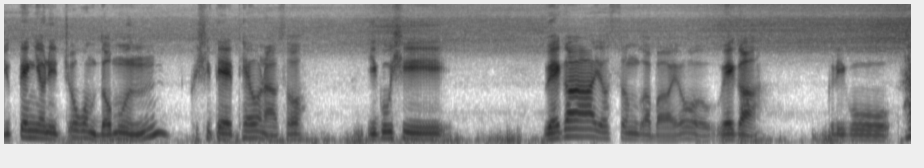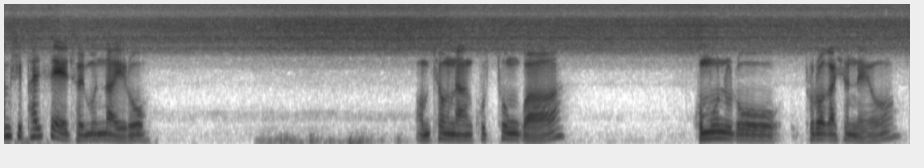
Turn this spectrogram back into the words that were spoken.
600년이 조금 넘은 그 시대에 태어나서 이곳이 외가였던가 봐요. 외가. 그리고 38세의 젊은 나이로 엄청난 고통과 고문으로 돌아가셨네요.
